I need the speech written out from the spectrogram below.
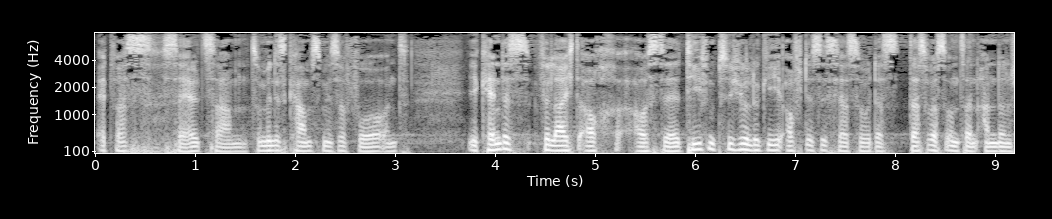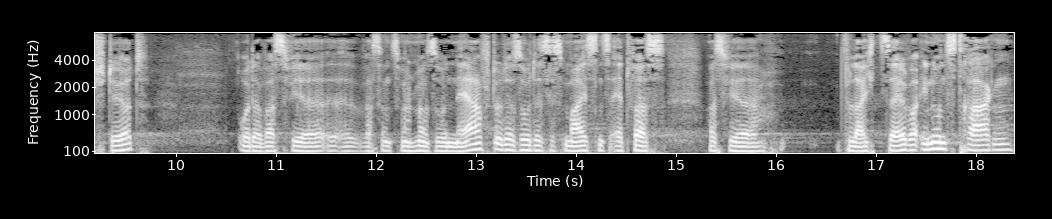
etwas seltsam. Zumindest kam es mir so vor. Und ihr kennt es vielleicht auch aus der tiefen Psychologie. Oft ist es ja so, dass das, was uns an anderen stört oder was wir, äh, was uns manchmal so nervt oder so, das ist meistens etwas, was wir vielleicht selber in uns tragen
